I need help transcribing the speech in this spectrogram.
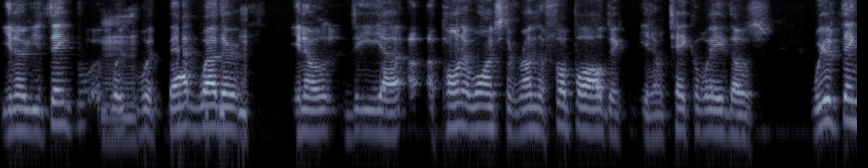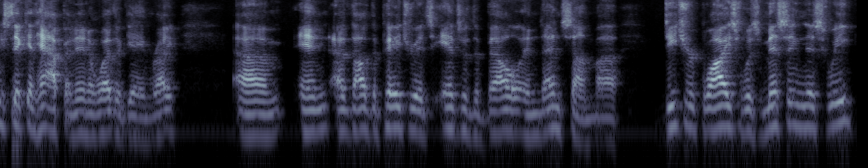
You know, you think mm. with, with bad weather, you know, the uh, opponent wants to run the football to, you know, take away those weird things that can happen in a weather game, right? Um, and I thought the Patriots answered the bell and then some. Uh, Deatrich Wise was missing this week.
